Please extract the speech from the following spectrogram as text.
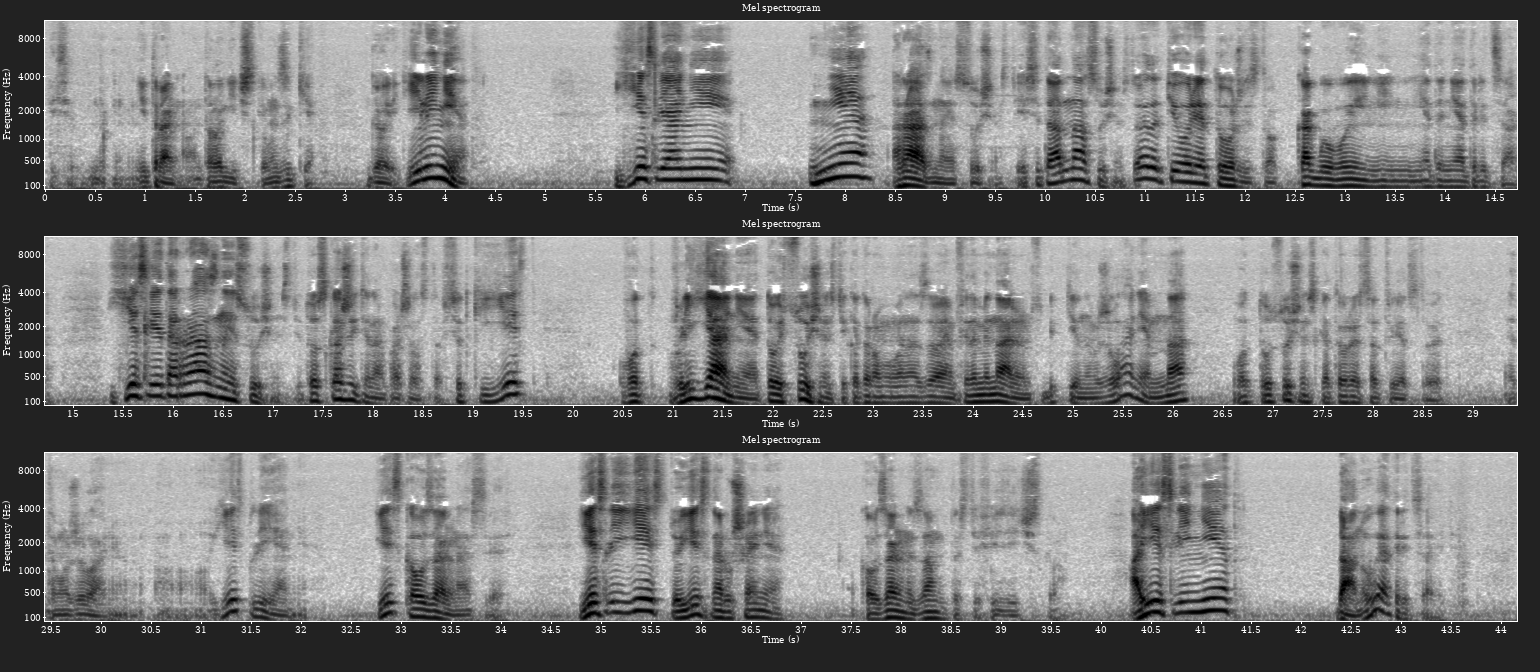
если на нейтральном онтологическом языке говорить, или нет. Если они не разные сущности, если это одна сущность, то это теория тождества, как бы вы ни, это не отрицали. Если это разные сущности, то скажите нам, пожалуйста, все-таки есть вот влияние той сущности, которую мы называем феноменальным субъективным желанием, на вот ту сущность, которая соответствует этому желанию. Есть влияние, есть каузальная связь. Если есть, то есть нарушение каузальной замкнутости физического. А если нет, да, ну вы отрицаете,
